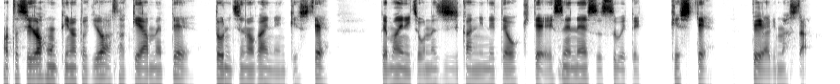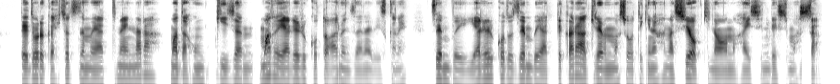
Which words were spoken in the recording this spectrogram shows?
私が本気の時は酒やめて、土日の概念消して、で、毎日同じ時間に寝て起きて、SNS すべて消して、でやりました。で、どれか一つでもやってないなら、まだ本気じゃ、まだやれることあるんじゃないですかね。全部、やれること全部やってから諦めましょう的な話を昨日の配信でしました。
